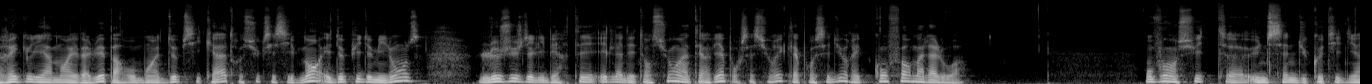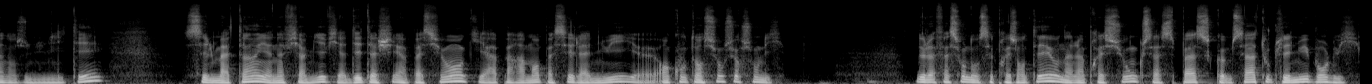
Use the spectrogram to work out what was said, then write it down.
régulièrement évaluée par au moins deux psychiatres successivement et depuis 2011, le juge des libertés et de la détention intervient pour s'assurer que la procédure est conforme à la loi. On voit ensuite euh, une scène du quotidien dans une unité. C'est le matin et un infirmier vient détacher un patient qui a apparemment passé la nuit euh, en contention sur son lit. De la façon dont c'est présenté, on a l'impression que ça se passe comme ça toutes les nuits pour lui.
